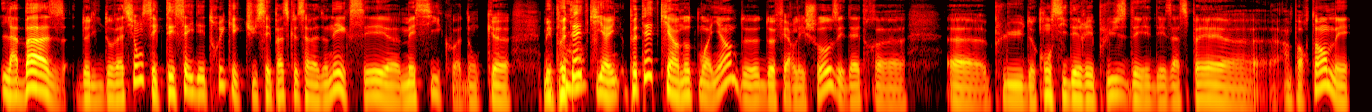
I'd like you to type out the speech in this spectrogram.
la base de l'innovation, c'est que tu essayes des trucs et que tu sais pas ce que ça va donner et que c'est euh, Messi, quoi. Donc, euh, mais peut-être qu'il y a peut-être qu'il y a un autre moyen de, faire les choses et d'être euh, plus, de considérer plus des, aspects importants, mais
